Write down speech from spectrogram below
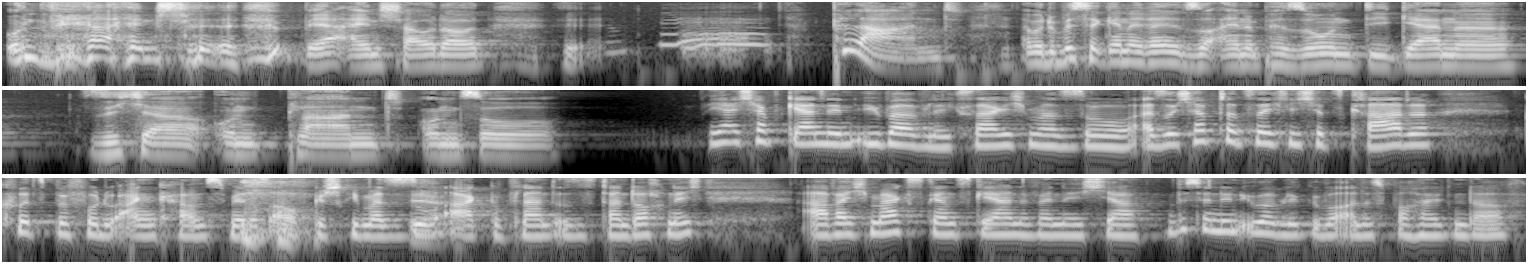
und wer ein, wer ein Shoutout äh, plant. Aber du bist ja generell so eine Person, die gerne sicher und plant und so. Ja, ich habe gerne den Überblick, sage ich mal so. Also ich habe tatsächlich jetzt gerade kurz bevor du ankamst mir das aufgeschrieben. Also so ja. arg geplant ist es dann doch nicht. Aber ich mag es ganz gerne, wenn ich ja ein bisschen den Überblick über alles behalten darf.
